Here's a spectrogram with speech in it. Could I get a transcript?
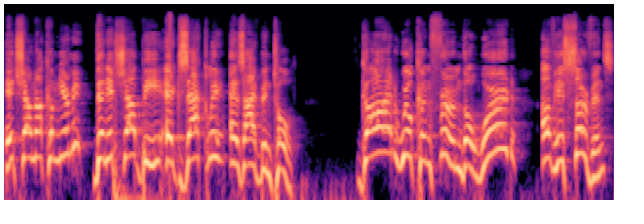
it shall not come near me, then it shall be exactly as I've been told. God will confirm the word of his servants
